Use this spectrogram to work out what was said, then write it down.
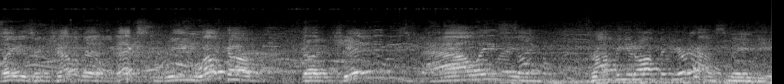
Ladies and gentlemen, next we welcome the James Valley. Dropping it off at your house, maybe.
